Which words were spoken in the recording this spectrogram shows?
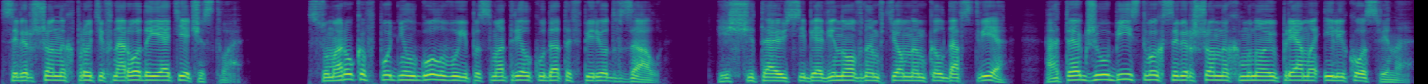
совершенных против народа и отечества. Сумароков поднял голову и посмотрел куда-то вперед в зал и считаю себя виновным в темном колдовстве, а также убийствах, совершенных мною прямо или косвенно.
